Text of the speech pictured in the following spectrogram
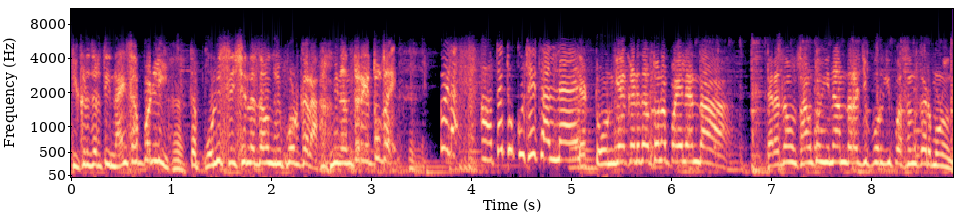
तिकडे जर ती नाही सापडली तर पोलीस स्टेशनला जाऊन रिपोर्ट करा. मी नंतर येतोच आहे. पण आता तू कुठे चाललाय? त्या टोणग्याकडे जातो ना पहिल्यांदा. त्याला जाऊन सांगतो इनामदाराची पोरगी पसंत कर म्हणून.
